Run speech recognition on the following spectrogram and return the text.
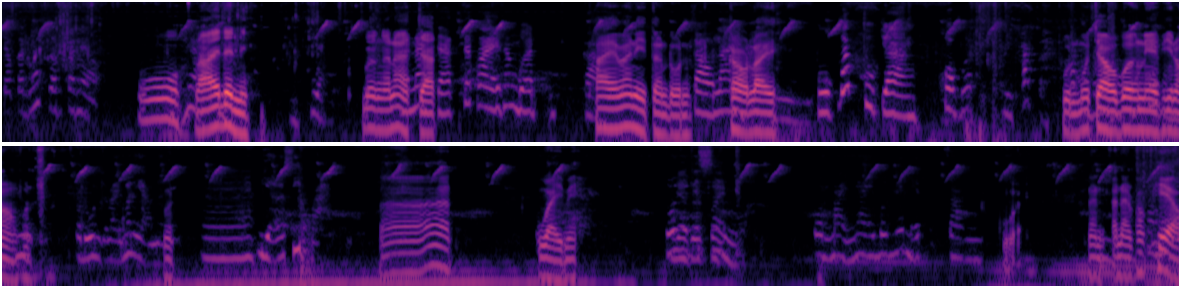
เจ้ากระดูกเกินไปแล้วโอ้หลายเด่นนี่เบิ่งอันน่าจักจักจักไรทั้งเบิดไทยมานี่ตั้งโดนเก่าไรเก่าไรปลูกเบัดทุกอย่างครบเบิดมีพักพุ่นหมู่เจ้าเบิ่งแน่พี่น้องพุ่นกระดุนอะไรมาอย่างพุ่นอืมเบียร์ละสิบบาทปาดกล้วยไหมต้นจะสิวต้นใหม่ใหญ่เบิ่งเน็ตสั่งกล้วย นั่นอันนั้นพักแผ่ว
